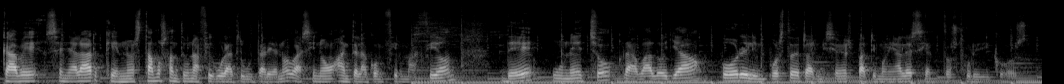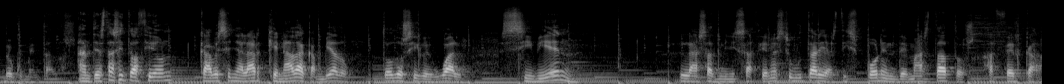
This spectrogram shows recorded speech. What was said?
cabe señalar que no estamos ante una figura tributaria nueva, sino ante la confirmación de un hecho grabado ya por el impuesto de transmisiones patrimoniales y actos jurídicos documentados. Ante esta situación, cabe señalar que nada ha cambiado, todo sigue igual. Si bien las administraciones tributarias disponen de más datos acerca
